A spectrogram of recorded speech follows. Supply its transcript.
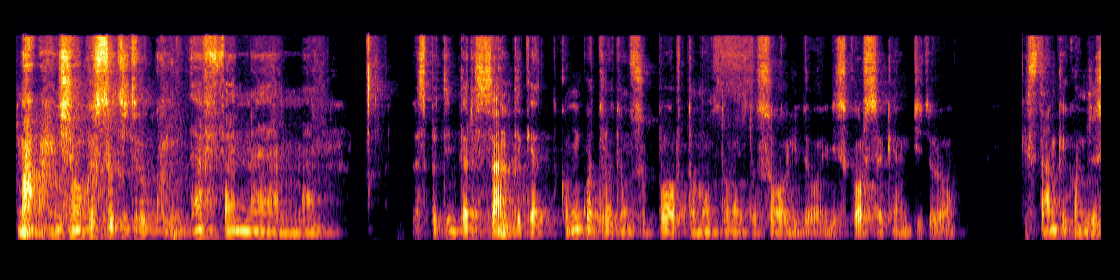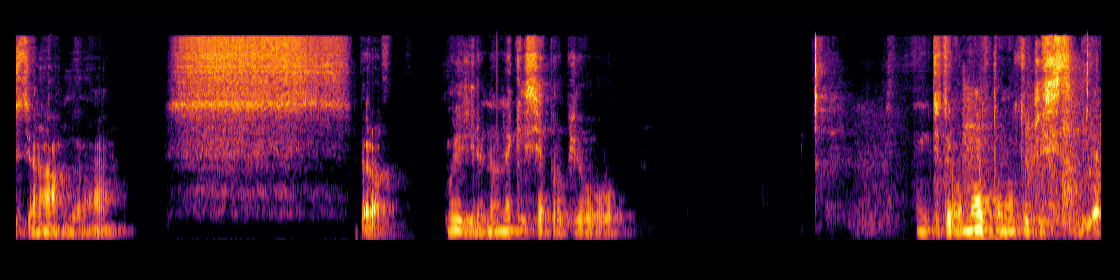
Ma diciamo questo titolo qui, FNM, l'aspetto interessante è che comunque ha trovato un supporto molto molto solido, il discorso è che è un titolo che sta anche congestionando, no? Però, voglio dire, non è che sia proprio un titolo molto molto gestibile,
